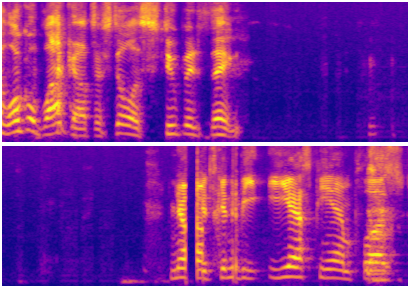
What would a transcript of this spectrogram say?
local blackouts are still a stupid thing No, it's going to be ESPN Plus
